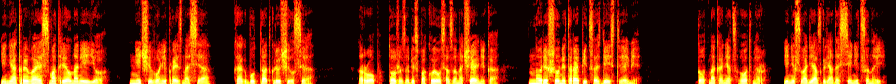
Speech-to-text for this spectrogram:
и, не отрываясь, смотрел на нее, ничего не произнося, как будто отключился. Роб тоже забеспокоился за начальника, но решил не торопиться с действиями. Тот, наконец, отмер и, не сводя взгляда с Синицыной,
